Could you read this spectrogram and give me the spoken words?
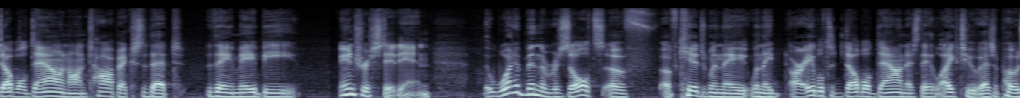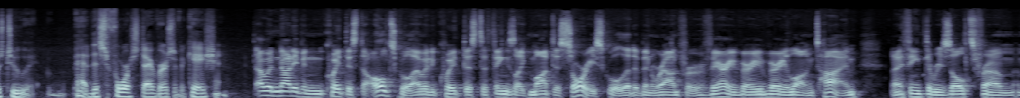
double down on topics that they may be interested in. What have been the results of, of kids when they when they are able to double down as they like to, as opposed to had this forced diversification? I would not even equate this to AltSchool. I would equate this to things like Montessori school that have been around for a very, very, very long time. And I think the results from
